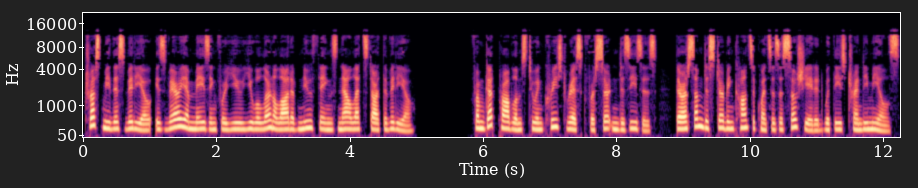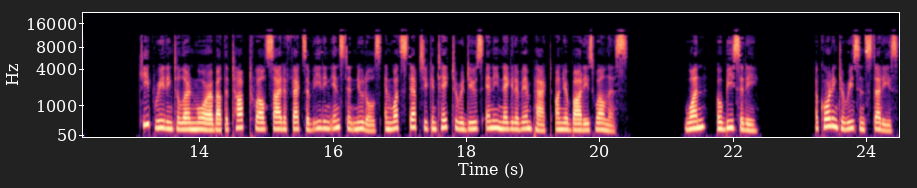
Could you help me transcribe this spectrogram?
Trust me this video is very amazing for you you will learn a lot of new things now let's start the video. From gut problems to increased risk for certain diseases, there are some disturbing consequences associated with these trendy meals. Keep reading to learn more about the top 12 side effects of eating instant noodles and what steps you can take to reduce any negative impact on your body's wellness. 1. Obesity. According to recent studies,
